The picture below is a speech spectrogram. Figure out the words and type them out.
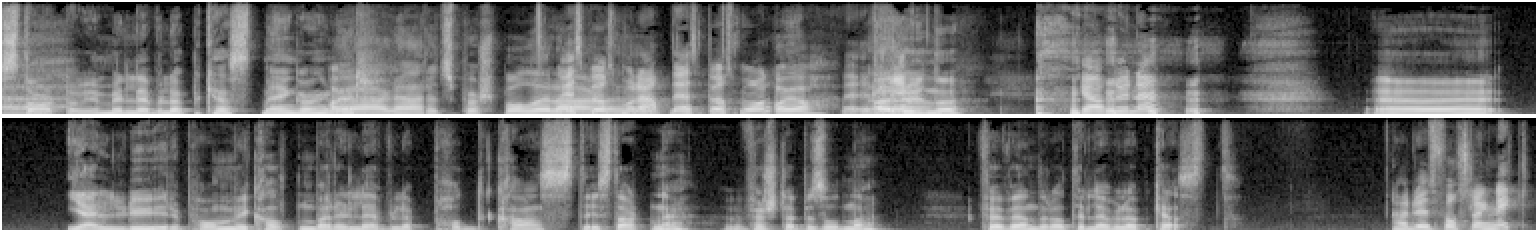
Starta vi med Level Upcast med en gang, Å ja, er det her et spørsmål, Det er spørsmål, ja. Det er spørsmål. Oh, ja. Ja, Rune. Ja, Rune? uh, jeg lurer på om vi kalte den bare Level Up Podcast i starten, jeg. de Første episodene. Før vi endra til Level Upcast. Har du et forslag, Nick?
